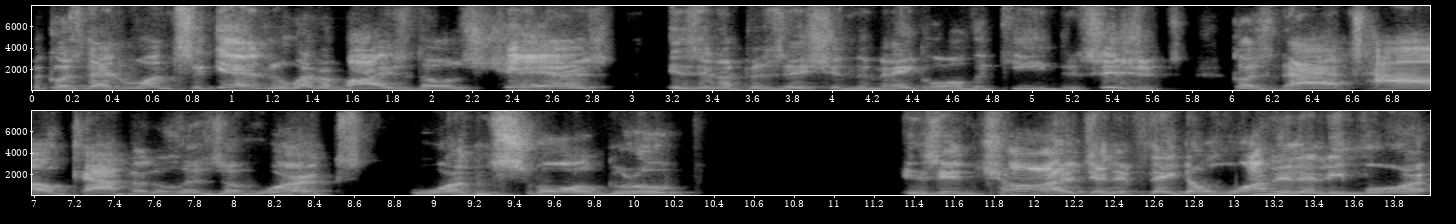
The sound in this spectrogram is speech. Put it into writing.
because then once again, whoever buys those shares is in a position to make all the key decisions because that's how capitalism works. One small group is in charge, and if they don't want it anymore,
